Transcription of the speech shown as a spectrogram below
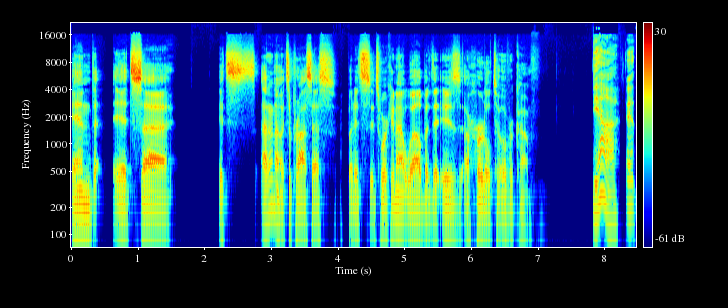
And it's uh it's i don't know it's a process but it's it's working out well but it is a hurdle to overcome. Yeah it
